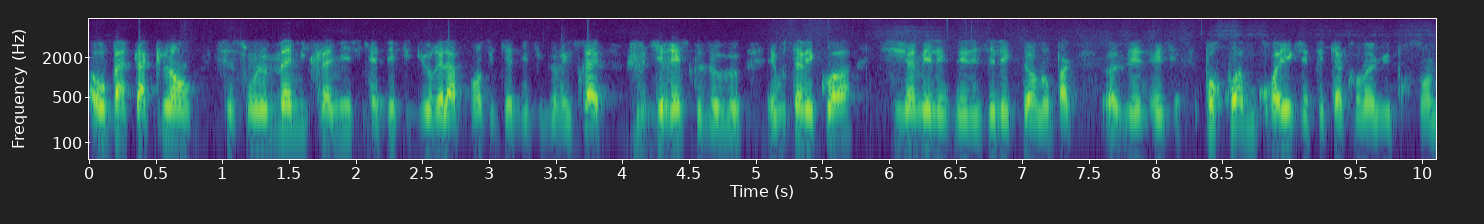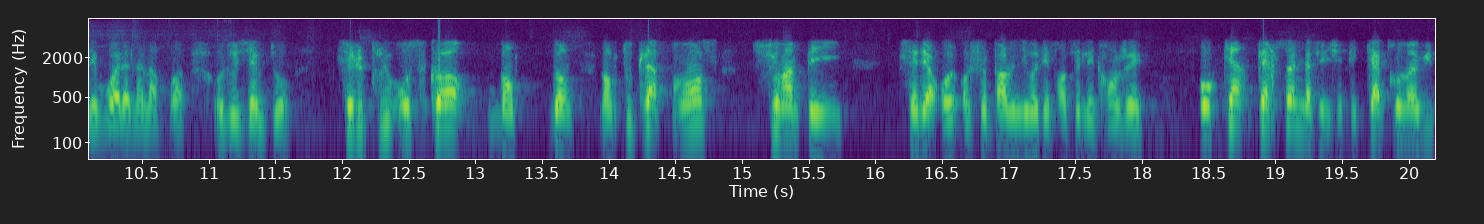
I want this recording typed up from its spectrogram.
au Bataclan? Ce sont le même islamisme qui a défiguré la France et qui a défiguré Israël. Je dirais ce que je veux. Et vous savez quoi? Si jamais les, les, électeurs n'ont pas... Euh, les, pourquoi vous croyez que j'ai fait 88% des voix la dernière fois au deuxième tour? C'est le plus haut score dans, dans, dans toute la France sur un pays. C'est-à-dire, je parle au niveau des Français de l'étranger. Aucun, personne n'a fait. J'ai fait 88%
